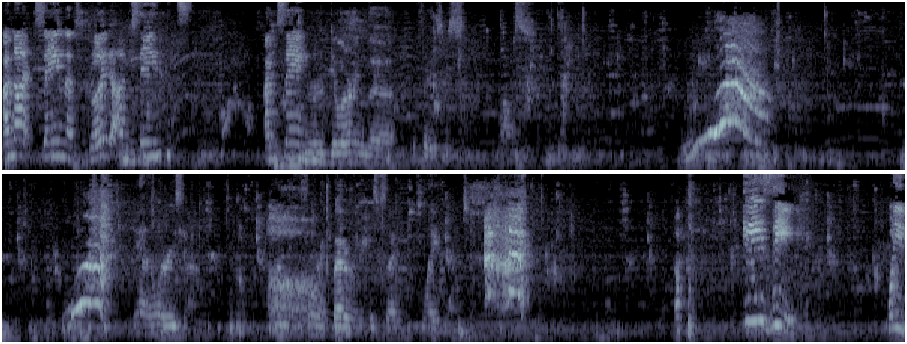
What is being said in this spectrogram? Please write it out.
I'm not saying that's good. I'm saying it's. I'm saying. You're, you're learning the, the phases. Boss. Wow! Wow! Yeah, the only reason I'm performing better than you is because I played more. Easy! What are you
